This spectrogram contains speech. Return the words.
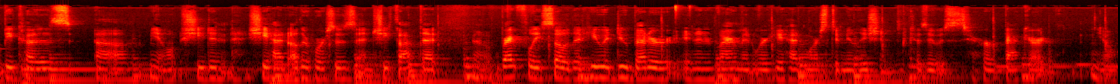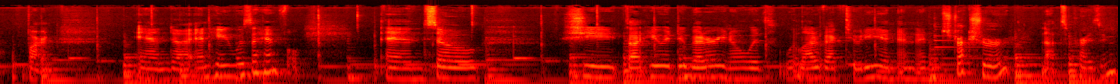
because um, you know she didn't she had other horses and she thought that uh, rightfully so that he would do better in an environment where he had more stimulation because it was her backyard you know barn. And uh, and he was a handful. And so she thought he would do better you know with, with a lot of activity and, and, and structure not surprising.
